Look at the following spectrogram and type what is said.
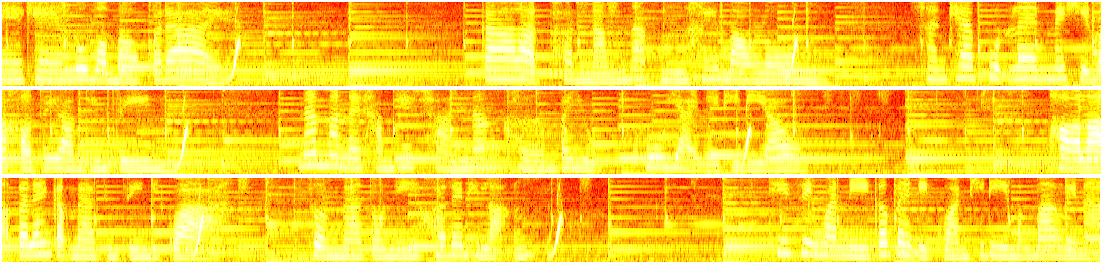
เคเคลูกเบาๆก็ได้ กาลัดผ่อนน้ำหนักมือให้เบาลง ฉันแค่พูดเล่นไม่คิดว่าเขาจะยอมจริงๆ นั่นมันเลยทำให้ฉันนั่งเคลิ้มไปอยู่ครู่ใหญ่เลยทีเดียว พอละไปเล่นกับแมวจริงๆ ดีกว่า ส่วนแมวตัวนี้ค่อยเล่นทีหลัง ที่จริงวันนี้ก็เป็นอีกวันที่ดีมากๆเลยนะ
